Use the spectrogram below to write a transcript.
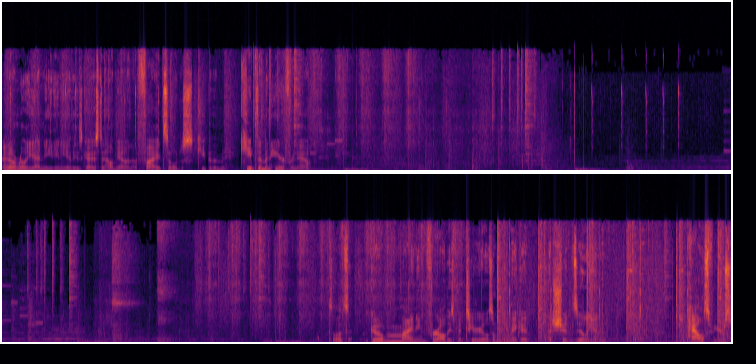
I don't really uh, need any of these guys to help me out in a fight, so we'll just keep them keep them in here for now. So let's go mining for all these materials, and we can make a, a shit zillion pal spheres.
